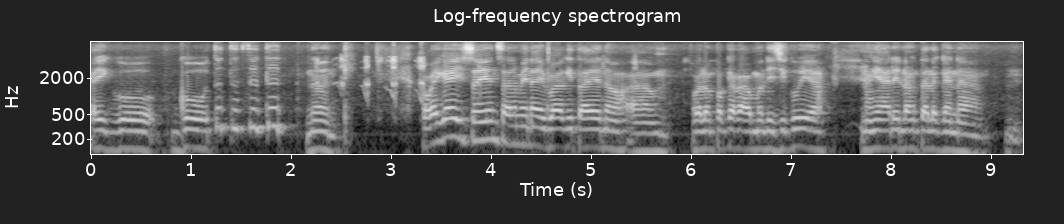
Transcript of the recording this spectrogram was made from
Kay Go, Go, tut tut tut tut. Okay guys, so yun, sana may naibagi tayo, no? Um, walang pagkakamali si Kuya. Nangyari lang talaga na hmm,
